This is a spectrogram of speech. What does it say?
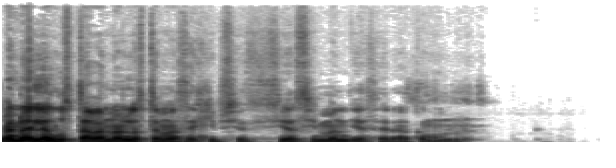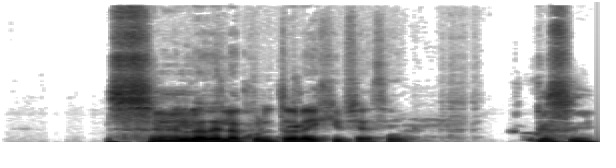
Bueno, a él le gustaba, ¿no? Los temas egipcios. Sí, Ozymandias era como Sí, algo de la cultura egipcia, sí. creo que sí.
